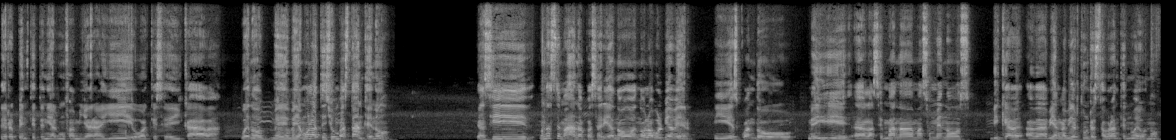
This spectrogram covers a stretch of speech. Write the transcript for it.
de repente tenía algún familiar ahí o a qué se dedicaba. Bueno, me, me llamó la atención bastante, ¿no? Y así una semana pasaría, no, no la volví a ver. Y es cuando me di a la semana más o menos, vi que habían abierto un restaurante nuevo, ¿no?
